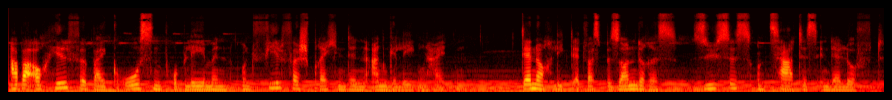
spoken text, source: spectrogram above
aber auch Hilfe bei großen Problemen und vielversprechenden Angelegenheiten. Dennoch liegt etwas Besonderes, Süßes und Zartes in der Luft.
